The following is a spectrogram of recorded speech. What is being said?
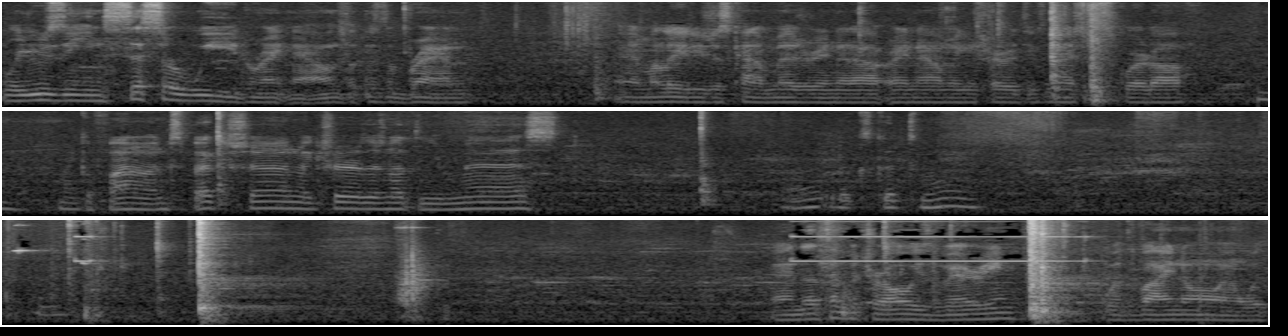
We're using Siser Weed right now as the brand. And my lady's just kind of measuring it out right now, making sure everything's nice and squared off. Make a final inspection, make sure there's nothing you missed. Looks good to me. And the temperature always vary with vinyl and with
